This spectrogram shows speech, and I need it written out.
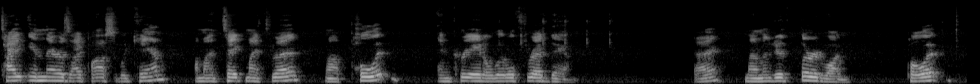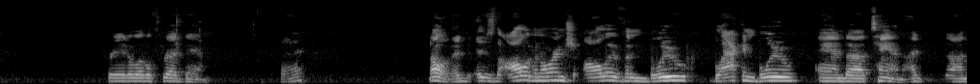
tight in there as I possibly can. I'm going to take my thread, I'm going to pull it, and create a little thread dam. Okay, now I'm going to do the third one. Pull it, create a little thread dam. Okay. Oh, that is the olive and orange, olive and blue, black and blue, and uh, tan. I uh,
